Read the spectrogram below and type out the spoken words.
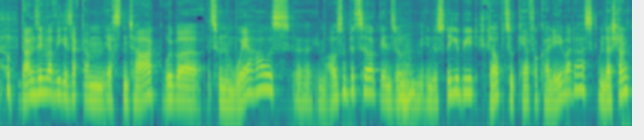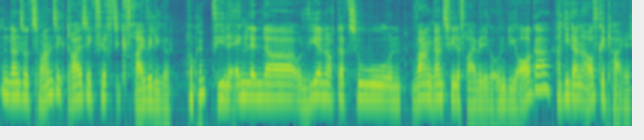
Dann sind wir, wie gesagt, am ersten Tag rüber zu einem Warehouse äh, im Außenbezirk in so einem Industriegebiet. Ich glaube, zu Carrefour Calais war das. Und da standen dann so 20, 30, 40 Freiwillige. Okay. Viele Engländer und wir noch dazu und waren ganz viele Freiwillige. Und die Orga hat die dann aufgeteilt.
